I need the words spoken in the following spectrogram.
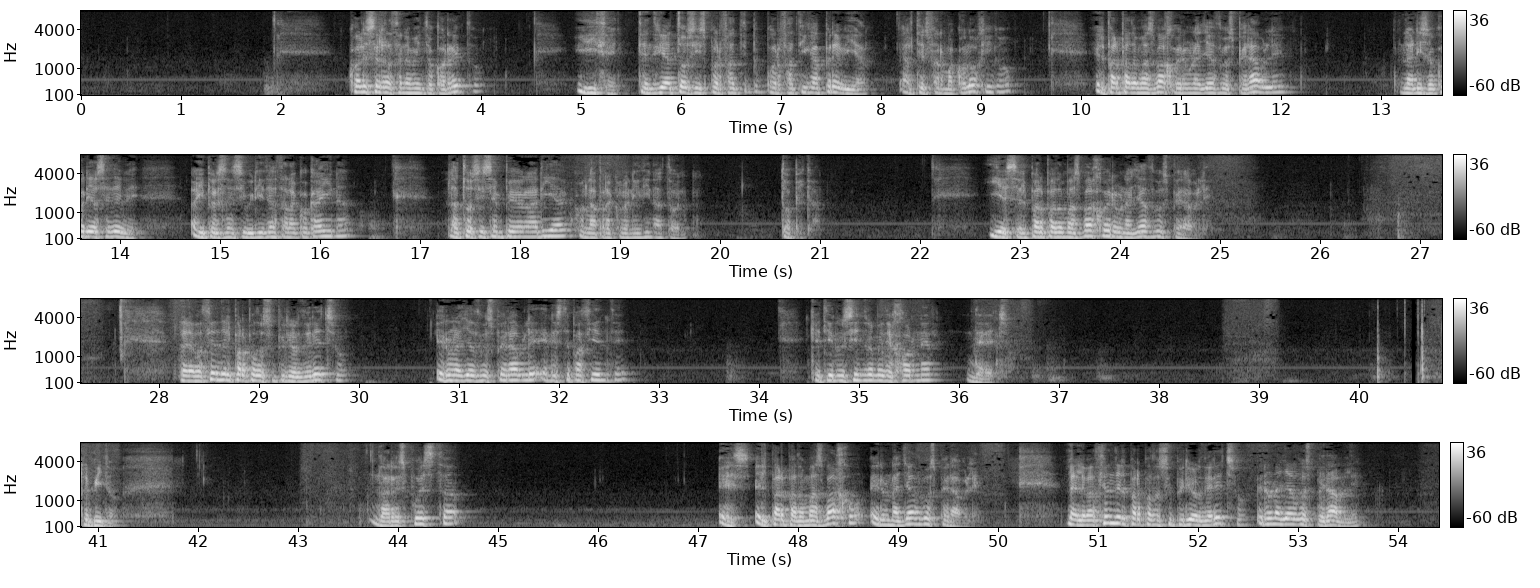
¿Cuál es el razonamiento correcto? Y dice, tendría tosis por, fatiga previa al test farmacológico, el párpado más bajo era un hallazgo esperable, la anisocoria se debe a hipersensibilidad a la cocaína, la tosis empeoraría con la praclonidina tópica. Y es el párpado más bajo era un hallazgo esperable. La elevación del párpado superior derecho era un hallazgo esperable en este paciente que tiene un síndrome de Horner derecho. Repito, la respuesta es el párpado más bajo era un hallazgo esperable. La elevación del párpado superior derecho era un hallazgo esperable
